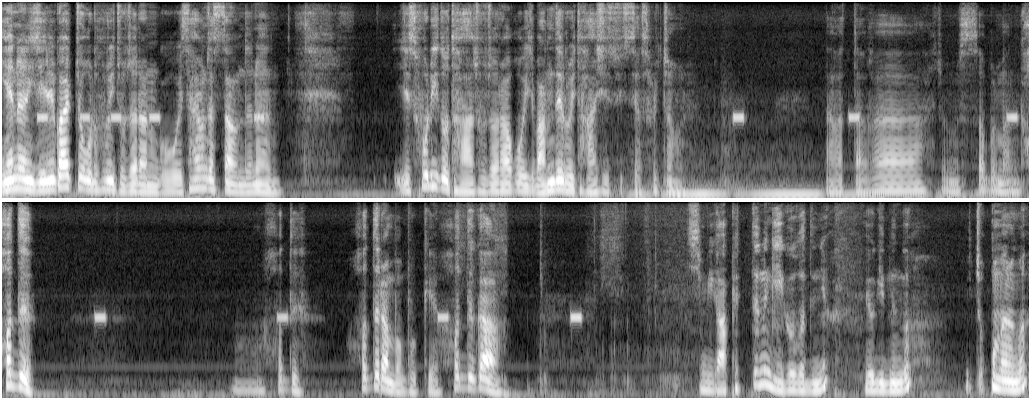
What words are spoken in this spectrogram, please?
얘는 이제 일괄적으로 소리 조절하는 거고 이 사용자 sound는 이제 소리도 다 조절하고 이제 맘대로 다 하실 수 있어요 설정을 나갔다가 좀 써볼만 HUD. 어, HUD. HUD를 한번 볼게요. HUD가 지금 이거 앞에 뜨는 게 이거거든요? 여기 있는 거? 이 조그마한 거?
